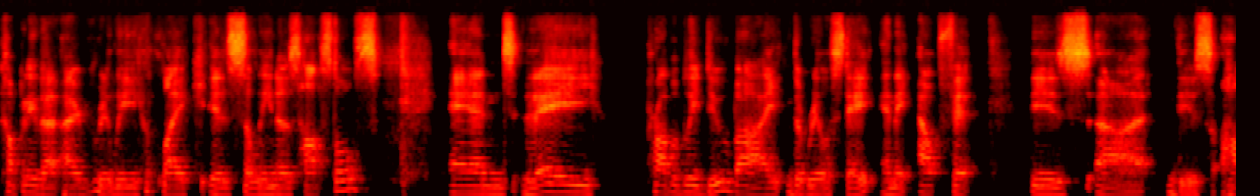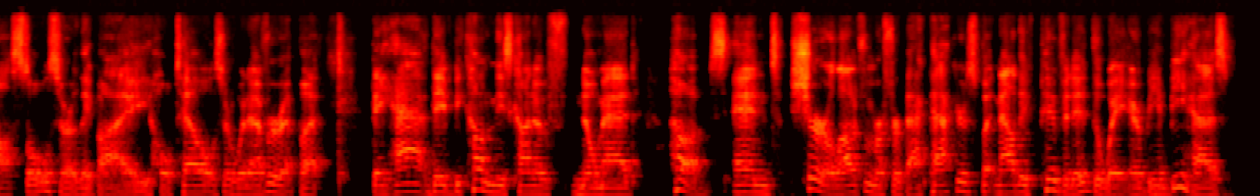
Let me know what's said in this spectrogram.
company that I really like is Selina's Hostels, and they probably do buy the real estate and they outfit these uh, these hostels or they buy hotels or whatever but they have they become these kind of nomad hubs. And sure a lot of them are for backpackers but now they've pivoted the way airbnb has.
